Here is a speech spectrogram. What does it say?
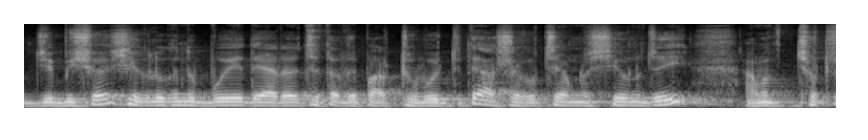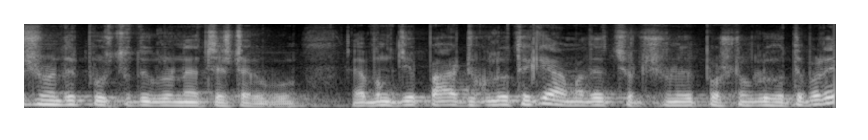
যে বিষয় সেগুলো কিন্তু বইয়ে দেওয়া রয়েছে তাদের পাঠ্য বইটিতে। আশা করছি আমরা সেই অনুযায়ী আমাদের ছোটো সময়দের প্রস্তুতিগুলো নেওয়ার চেষ্টা করব এবং যে পাঠগুলো থেকে আমাদের ছোটো সময়দের প্রশ্নগুলো হতে পারে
